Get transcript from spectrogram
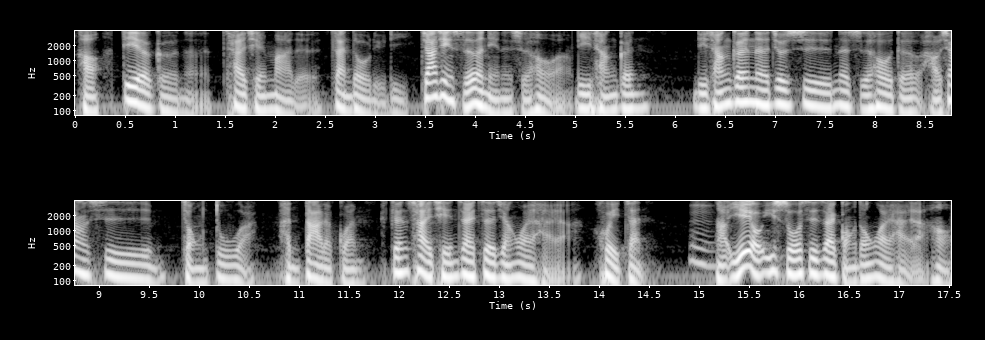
好，第二个呢，蔡牵骂的战斗履历。嘉庆十二年的时候啊，李长庚，李长庚呢，就是那时候的好像是总督啊，很大的官，跟蔡牵在浙江外海啊会战。嗯，啊，也有一说是在广东外海啦，哈，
